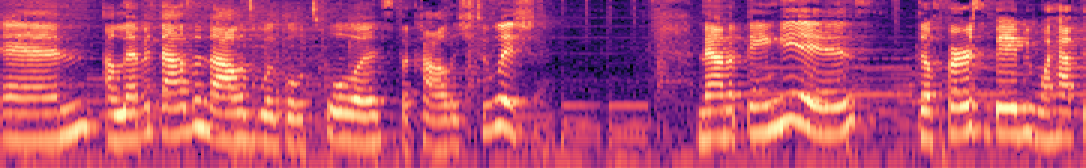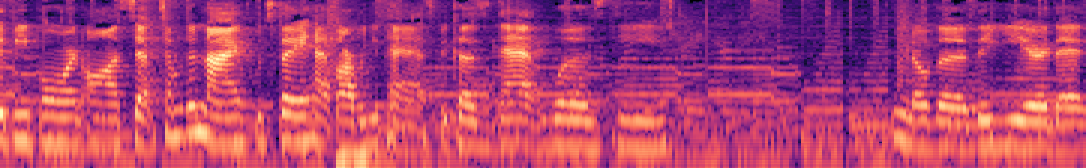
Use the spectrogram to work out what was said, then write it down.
and $11,000 will go towards the college tuition. Now, the thing is, the first baby will have to be born on September the 9th, which they has already passed because that was the, you know, the, the year that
